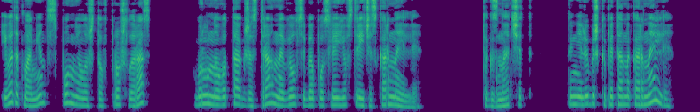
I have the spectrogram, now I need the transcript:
И в этот момент вспомнила, что в прошлый раз Бруно вот так же странно вел себя после ее встречи с Корнелли. «Так значит, ты не любишь капитана Корнелли?»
